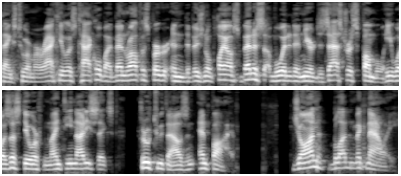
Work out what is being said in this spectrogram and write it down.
Thanks to a miraculous tackle by Ben Roethlisberger in the divisional playoffs, Bettis avoided a near disastrous fumble. He was a Steeler from 1996 through 2005. John Blood McNally,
